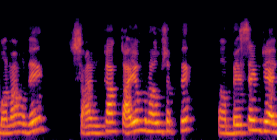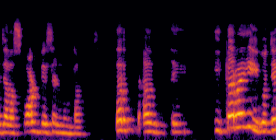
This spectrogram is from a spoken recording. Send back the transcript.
मनामध्ये शंका कायम राहू शकते. बेसेंट जे आहे, ज्याला स्कॉट बेसेंट म्हणतात. तर इतरही म्हणजे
